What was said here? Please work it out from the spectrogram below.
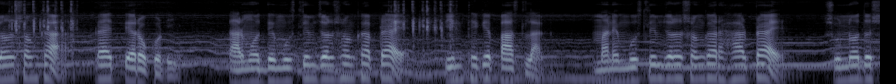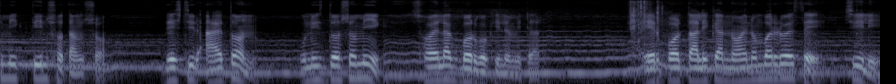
জনসংখ্যা প্রায় তেরো কোটি। তার মধ্যে মুসলিম জনসংখ্যা প্রায় তিন থেকে পাঁচ লাখ। মানে মুসলিম জনসংখ্যার হার প্রায় শূন্য দশমিক তিন শতাংশ। দেশটির আয়তন উনিশ দশমিক ছয় লাখ বর্গ কিলোমিটার। এরপর তালিকার নয় নম্বরে রয়েছে চিলি।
